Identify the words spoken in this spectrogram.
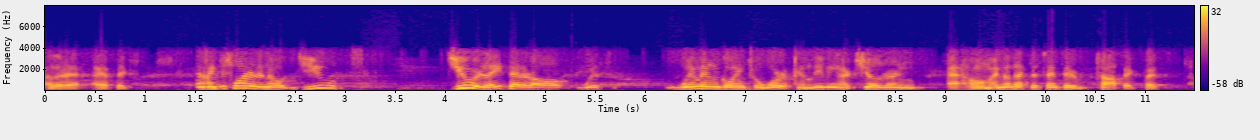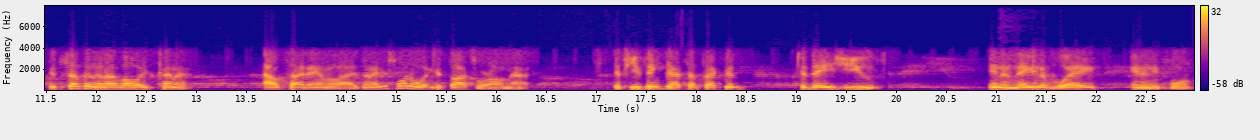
other ethics, and I just wanted to know: do you do you relate that at all with women going to work and leaving our children at home. I know that's a sensitive topic, but it's something that I've always kind of outside analyzed, and I just wonder what your thoughts were on that. If you think that's affected today's youth in a negative way in any form.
